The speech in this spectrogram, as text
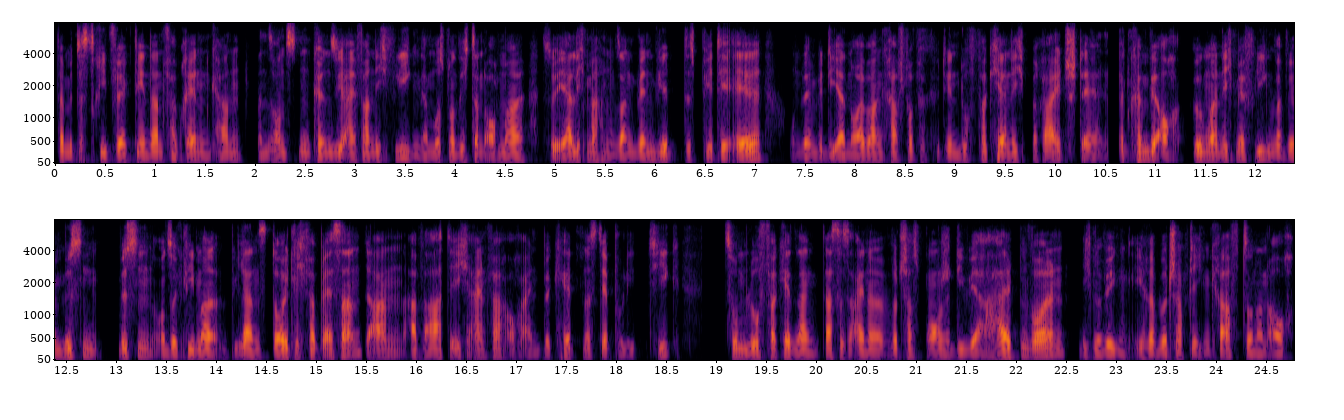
damit das Triebwerk den dann verbrennen kann. Ansonsten können sie einfach nicht fliegen. Da muss man sich dann auch mal so ehrlich machen und sagen, wenn wir das PTL und wenn wir die erneuerbaren Kraftstoffe für den Luftverkehr nicht bereitstellen, dann können wir auch irgendwann nicht mehr fliegen, weil wir müssen, müssen unsere Klimabilanz deutlich verbessern. Dann erwarte ich einfach auch ein Bekenntnis der Politik, zum Luftverkehr sagen, das ist eine Wirtschaftsbranche, die wir erhalten wollen, nicht nur wegen ihrer wirtschaftlichen Kraft, sondern auch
